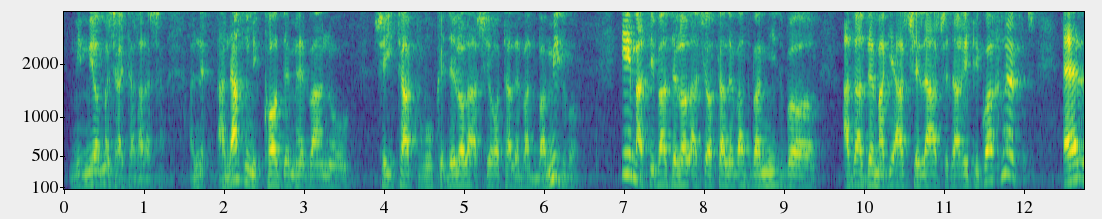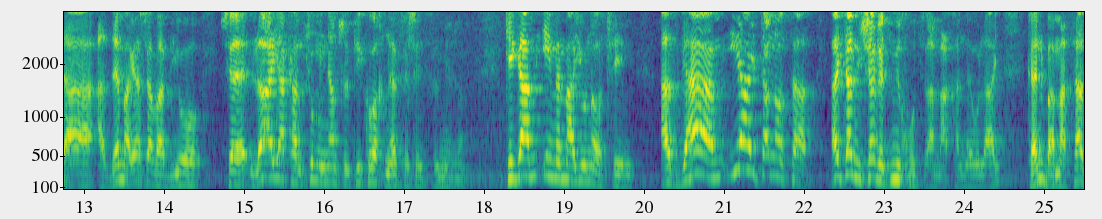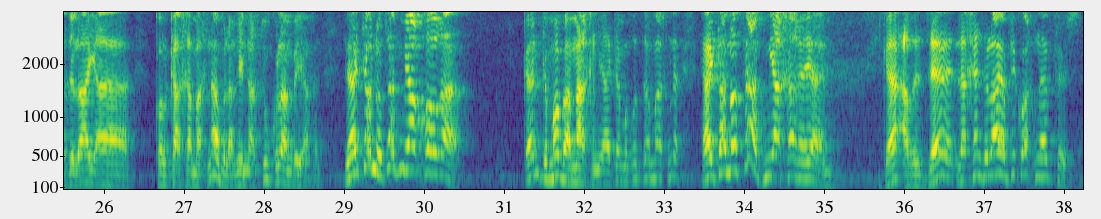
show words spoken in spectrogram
מי, אומר שהייתה חלשה? אנחנו מקודם הבנו שהתעכבו כדי לא להשאיר אותה לבד במדבור. אם הסיבה זה לא להשאיר אותה לבד במדבור, אז על זה מגיעה השאלה שזה הרי פיקוח נפש. אלא על זה מגיע עכשיו הביאור שלא היה כאן שום עניין של פיקוח נפש אצל מרים. כי גם אם הם היו נוסעים, אז גם היא הייתה נוסעת. הייתה נשארת מחוץ למחנה אולי, כן, במסע זה לא היה כל כך המחנה, אבל הרי נסעו כולם ביחד, והיא הייתה נוסעת מאחורה, כן, כמו במחנה, הייתה מחוץ למחנה, הייתה נוסעת מאחריהם, כן, אבל זה, לכן זה לא היה פיקוח נפש.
